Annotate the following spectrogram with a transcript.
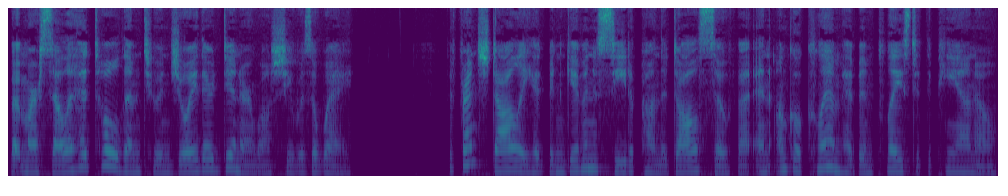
but Marcella had told them to enjoy their dinner while she was away. The French dolly had been given a seat upon the doll sofa, and Uncle Clem had been placed at the piano.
